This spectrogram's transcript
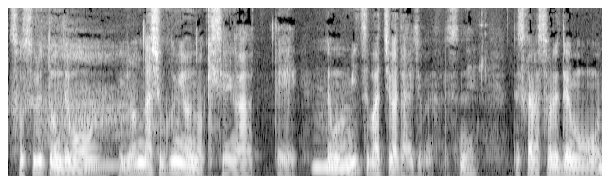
そうすると、でも、いろんな職業の規制があって、でも、ミツバチは大丈夫なんですね。ですから、それでもう、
